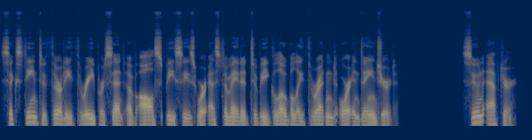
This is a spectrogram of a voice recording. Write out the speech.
16 to 33% of all species were estimated to be globally threatened or endangered. Soon after,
